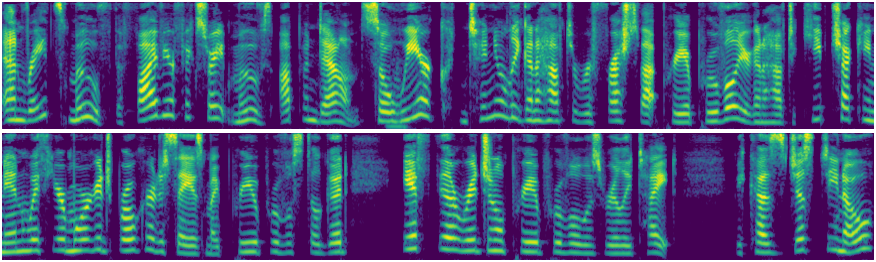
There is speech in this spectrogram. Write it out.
and rates move. The five year fixed rate moves up and down. So we are continually going to have to refresh that pre approval. You're going to have to keep checking in with your mortgage broker to say, is my pre approval still good? If the original pre approval was really tight. Because just, you know,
